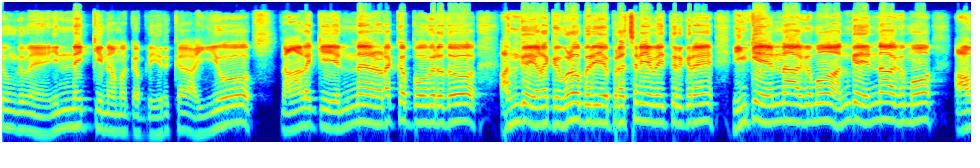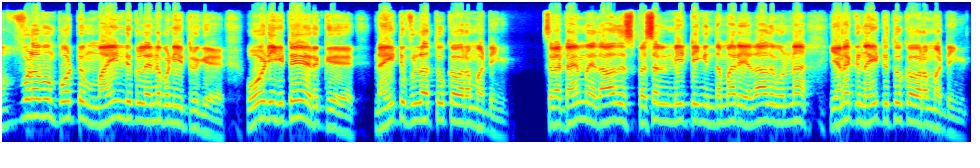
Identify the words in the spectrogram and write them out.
தூங்குவேன். இன்னைக்கு நமக்கு அப்படி இருக்கா? ஐயோ நாளைக்கு என்ன நடக்க போகிறதோ? அங்க எனக்கு இவ்வளவு பெரிய பிரச்சனையை வைத்திருக்கிறேன். இங்க என்ன ஆகுமோ? அங்க என்ன ஆகுமோ? அவ்வளவும் போட்டு மைண்டுக்குள்ள என்ன பண்ணிட்டு இருக்கு? ஓடிக்கிட்டே இருக்கு. நைட்டு ஃபுல்லா தூக்கம் வர மாட்டேங்குது. சில டைம் ஏதாவது ஸ்பெஷல் மீட்டிங் இந்த மாதிரி ஏதாவது ஒன்று எனக்கு நைட்டு தூக்கம் வர மாட்டேங்குது.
